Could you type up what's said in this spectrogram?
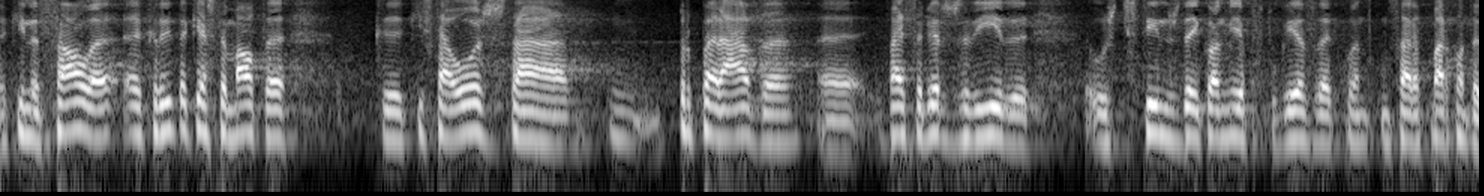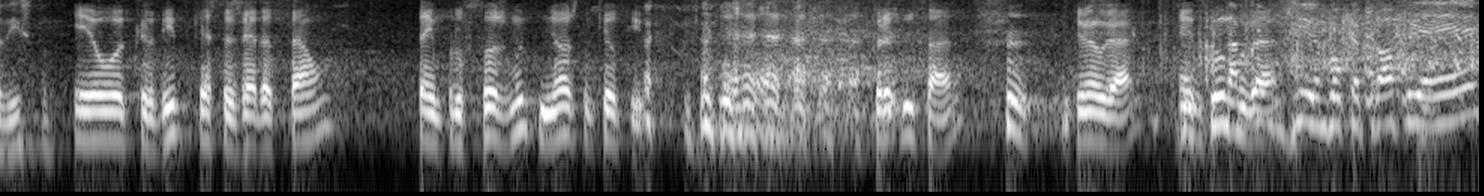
aqui na sala, acredita que esta malta que aqui está hoje está hum, preparada, eh, vai saber gerir os destinos da economia portuguesa quando começar a tomar conta disto? Eu acredito que esta geração tem professores muito melhores do que eu tive. Para começar, em primeiro lugar. Em segundo Sabe que lugar, elogio em boca própria é...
